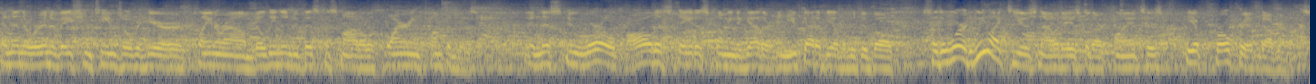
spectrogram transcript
and then there were innovation teams over here playing around, building a new business model, acquiring companies. In this new world, all this data is coming together, and you've got to be able to do both. So the word we like to use nowadays with our clients is the appropriate governance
